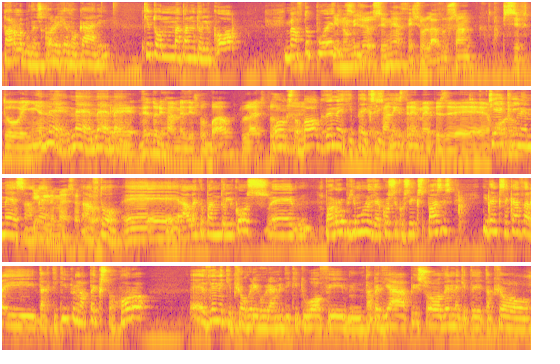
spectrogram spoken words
Παρόλο που δεν σκόρε είχε δοκάρι. Και τον Πανετολικό με αυτό που Και έδειξε. νομίζω σε νέα θέση ο Λάμπρου, σαν ψευτοενιά. Ναι, ναι, ναι. ναι. Ε, δεν τον είχαμε δει στον Μπάουκ τουλάχιστον. Όχι, στον ε, Πάοκ δεν έχει παίξει. Σαν εκεί. εξτρέμ έπαιζε. Και μόνο. έκλεινε μέσα. Και ναι. έκλεινε μέσα αυτό. αυτό. Ε, αλλά και ο Πανετολικός, ε, παρόλο που είχε μόνο 226 πάσει, ήταν ξεκάθαρα η τακτική του να παίξει στο χώρο Ε, δεν είναι και πιο γρήγορη η αμυντική του όφη. Τα παιδιά πίσω δεν είναι και τα πιο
